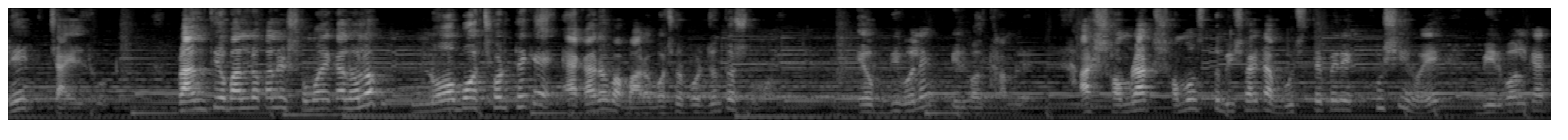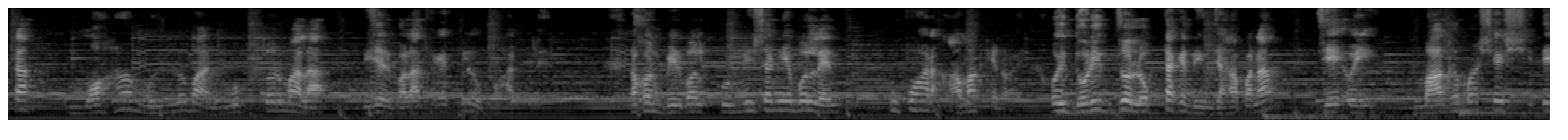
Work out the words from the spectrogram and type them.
লেট চাইল্ডহুড প্রান্তীয় বাল্যকালের সময়কাল হলো ন বছর থেকে এগারো বা বারো বছর পর্যন্ত সময়। এ অবধি বলে বীরবল থামলেন আর সম্রাট সমস্ত বিষয়টা বুঝতে পেরে খুশি হয়ে বীরবলকে একটা মহামূল্যবান মুক্তর মালা নিজের গলা থেকে খুলে উপহার দিলেন। তখন বীরবল কুর্নিশ জানিয়ে বললেন, উপহার আমাকে নয়, ওই দরিদ্র লোকটাকে দিন, জাহাপানা, যে ওই মাঘ মাসের শীতে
